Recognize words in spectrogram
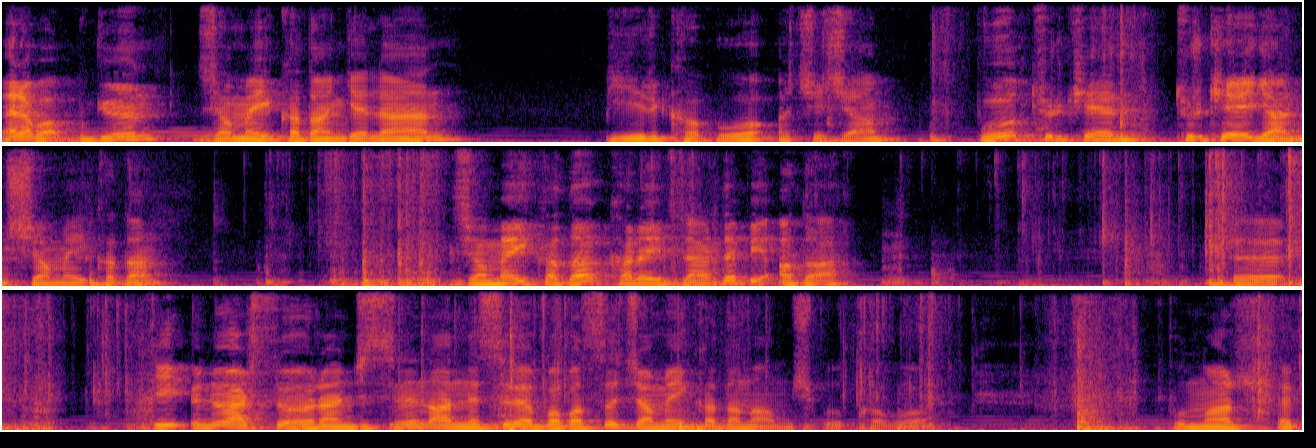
Merhaba, bugün Jamaika'dan gelen bir kabuğu açacağım. Bu Türkiye Türkiye'ye gelmiş Jamaika'dan. Jamaika'da Karayipler'de bir ada. Ee, bir üniversite öğrencisinin annesi ve babası Jamaika'dan almış bu kabuğu. Bunlar hep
